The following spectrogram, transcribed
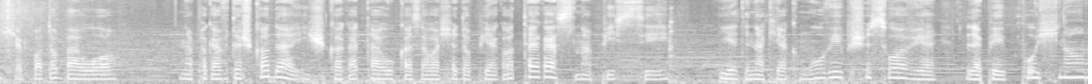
mi się podobało. Naprawdę szkoda, iż gra ta ukazała się dopiero teraz na PC. Jednak jak mówi przysłowie, lepiej późno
